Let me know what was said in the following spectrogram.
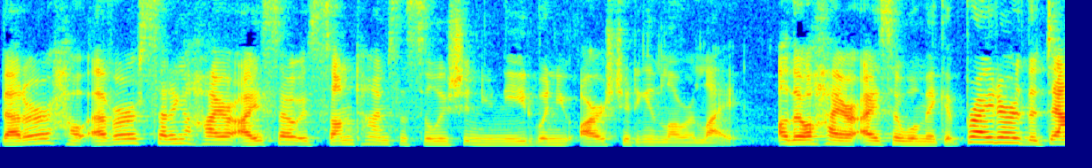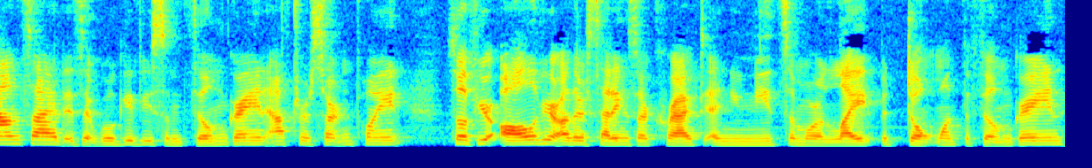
better. However, setting a higher ISO is sometimes the solution you need when you are shooting in lower light. Although a higher ISO will make it brighter, the downside is it will give you some film grain after a certain point. So if your all of your other settings are correct and you need some more light but don't want the film grain,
